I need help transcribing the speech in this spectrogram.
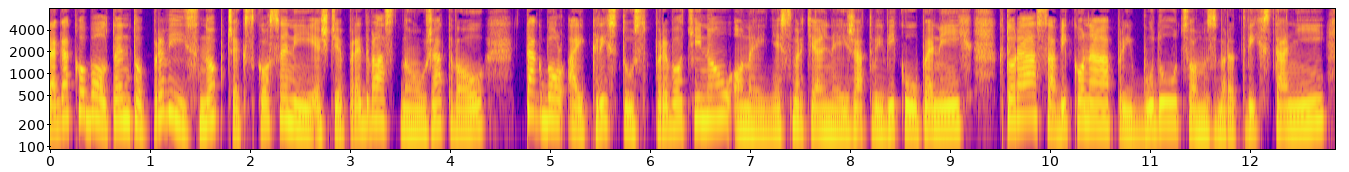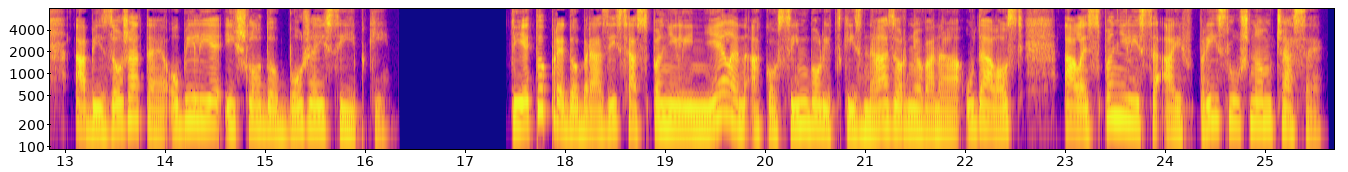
Tak ako bol tento prvý snopček skosený ešte pred vlastnou žatvou, tak bol aj Kristus prvotinou onej nesmrteľnej žatvy vykúpených, ktorá sa vykoná pri budúcom zmrtvých staní, aby zožaté obilie išlo do Božej sípky. Tieto predobrazy sa splnili nielen ako symbolicky znázorňovaná udalosť, ale splnili sa aj v príslušnom čase –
